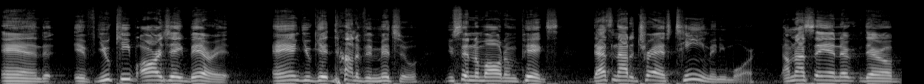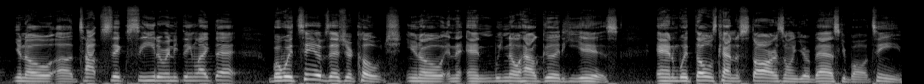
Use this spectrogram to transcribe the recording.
and if you keep R.J. Barrett and you get Donovan Mitchell, you send them all them picks. That's not a trash team anymore. I'm not saying they're they're a you know a top six seed or anything like that, but with Thibs as your coach, you know, and and we know how good he is, and with those kind of stars on your basketball team,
